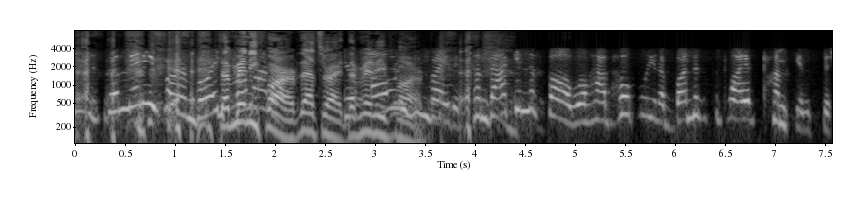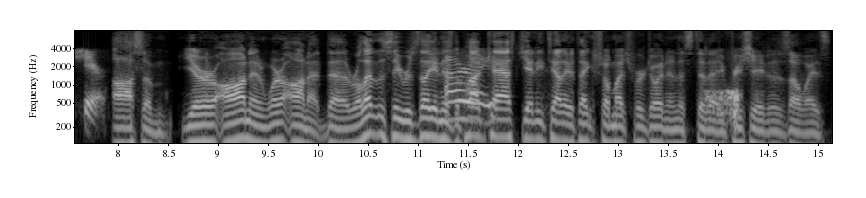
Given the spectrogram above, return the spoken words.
the mini farm, boy. The Come mini farm. Up. That's right. You're the mini always farm. invited. Come back in the fall. We'll have hopefully an abundant supply of pumpkins to share. Awesome. You're on, and we're on it. The Relentlessly Resilient is All the right. podcast. Jenny Taylor, thanks so much for joining us today. Appreciate it as always.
